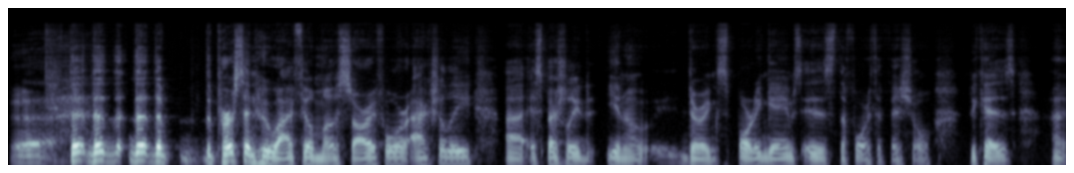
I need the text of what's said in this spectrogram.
the, the the the the person who I feel most sorry for, actually, uh, especially you know during sporting games, is the fourth official because uh,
